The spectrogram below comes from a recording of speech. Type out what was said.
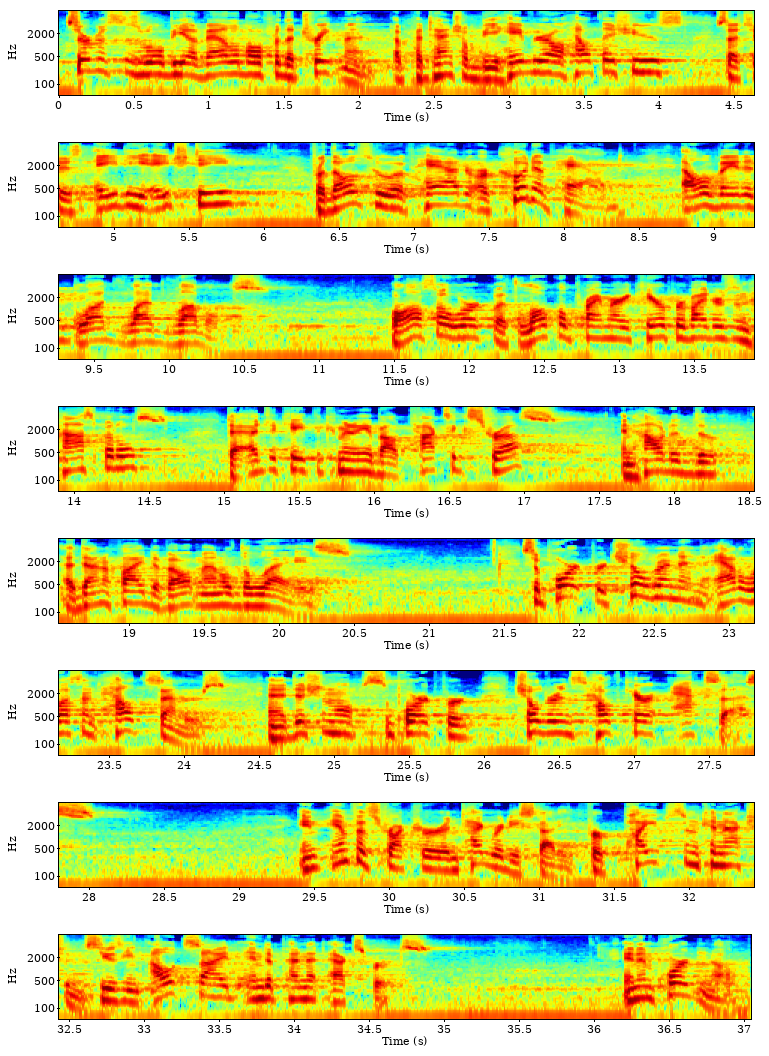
Services will be available for the treatment of potential behavioral health issues such as ADHD for those who have had or could have had elevated blood lead levels. We'll also work with local primary care providers and hospitals to educate the community about toxic stress and how to de identify developmental delays. Support for children and adolescent health centers and additional support for children's health care access an infrastructure integrity study for pipes and connections using outside independent experts. An important note,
